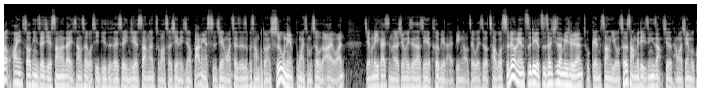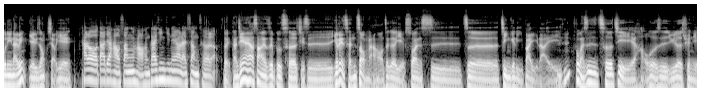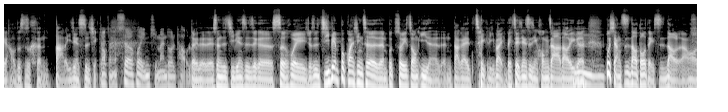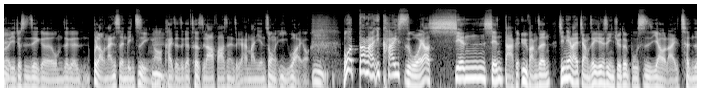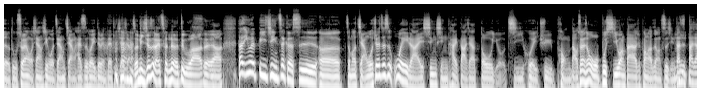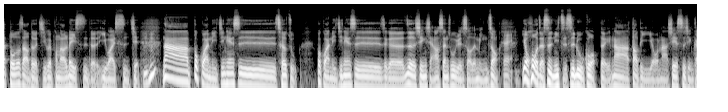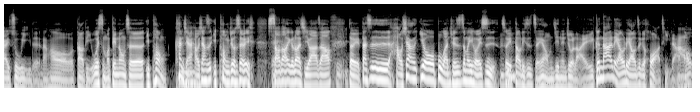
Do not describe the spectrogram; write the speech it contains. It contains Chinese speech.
Hello，欢迎收听这一节上岸带你上车，我是 ETtoday 车云界上岸，主跑车线已经有八年的时间，玩车这是不长不短十五年，不管什么车我都爱玩。节目的一开始呢，先为介绍今天特别来宾哦，这位是有超过十六年资历的资深汽车媒体学员，主跟上有车赏媒体执行长，记得谈话节目固定来宾叶宇忠小叶。Hello，大家好，上午好，很开心今天要来上车了。对，但今天要上的这部车其实有点沉重啦哈，这个也算是这近一个礼拜以来，嗯、不管是车界也好，或者是娱乐圈也好，都是很大的一件事情，在整个社会引起蛮多的讨论。对对对，甚至即便是这个社会，就是即便不关心车的人，不追踪艺人的人，大概。这个礼拜也被这件事情轰炸到一个不想知道都得知道了，然后也就是这个我们这个不老男神林志颖哦，开着这个特斯拉发生了这个还蛮严重的意外哦。嗯，不过当然一开始我要先先打个预防针，今天来讲这件事情绝对不是要来蹭热度，虽然我相信我这样讲还是会一堆人在底下讲说你就是来蹭热度啊，对啊，但因为毕竟这个是呃怎么讲，我觉得这是未来新形态，大家都有机会去碰到。虽然说我不希望大家去碰到这种事情，但是大家多多少少都有机会碰到类似的意外事件。那不管你今天是车主，不管你今天是这个热心想要伸出援手的民众，对，又或者是你只是路过，对，那到底有哪些事情该注意的？然后到底为什么电动车一碰看起来好像是一碰就是会烧到一个乱七八糟？对，但是好像又不完全是这么一回事。所以到底是怎样？我们今天就来跟大家聊聊这个话题啦。好。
